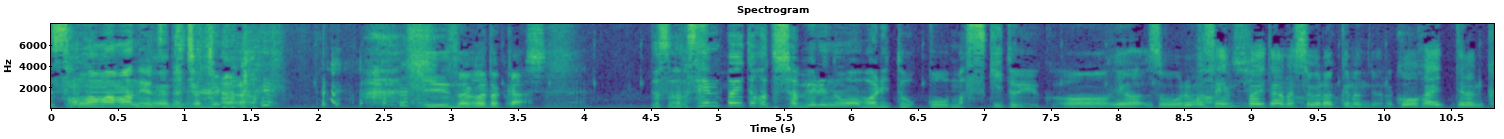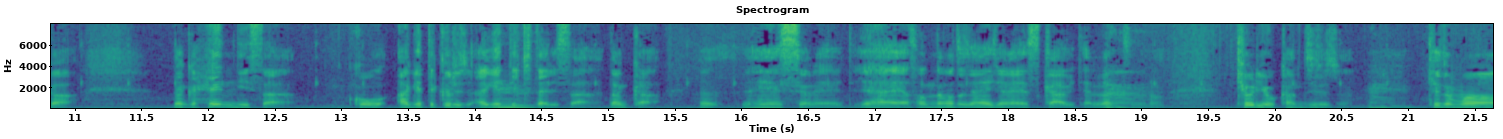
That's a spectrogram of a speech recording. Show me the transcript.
そのままのやつになっちゃうから。なっていうのはそういうことかあるもしれない。でそうなんか。先輩とかと喋るのは割とこう、まあ、好きというかいやそう俺も先輩と話すのが楽なんだよな。後輩ってなんかなんか変にさこう上げてくるじゃん。上げてきたりさ、なんか「な変っすよね」って「いやいやそんなことじゃないじゃないですか」みたいななんつうの、うん。距離を感じるじゃん。うん。けどまあ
